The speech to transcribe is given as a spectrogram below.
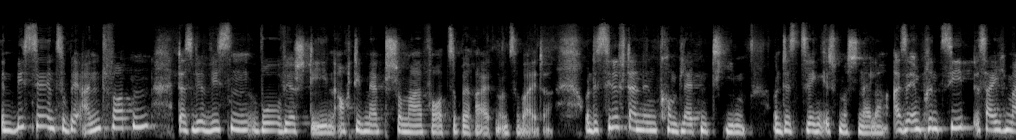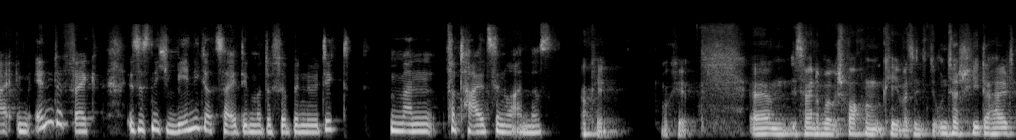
ein bisschen zu beantworten, dass wir wissen, wo wir stehen, auch die Maps schon mal vorzubereiten und so weiter. Und es hilft dann dem kompletten Team und deswegen ist man schneller. Also im Prinzip, sage ich mal, im Endeffekt ist es nicht weniger Zeit, die man dafür benötigt, man verteilt sie nur anders. Okay. Okay. Ähm, es war darüber gesprochen, okay, was sind die Unterschiede halt?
